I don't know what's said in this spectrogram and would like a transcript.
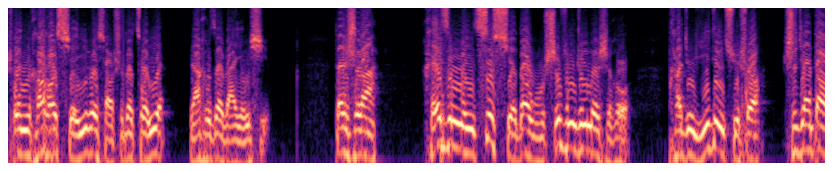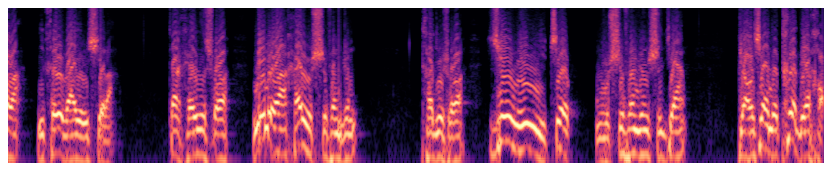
说你好好写一个小时的作业，然后再玩游戏。但是呢，孩子每次写到五十分钟的时候，他就一定去说时间到了，你可以玩游戏了。但孩子说没有啊，还有十分钟。他就说：“因为你这五十分钟时间表现的特别好，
